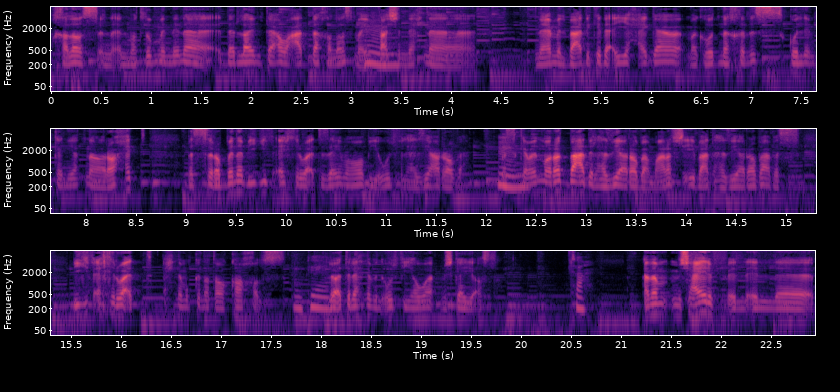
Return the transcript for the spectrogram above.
خلاص المطلوب مننا ال deadline بتاعه عدى خلاص ما. ينفعش إن إحنا نعمل بعد كده أي حاجة مجهودنا خلص كل إمكانياتنا راحت. بس ربنا بيجي في آخر وقت زي ما هو بيقول في الهزيع الرابع. بس مم. كمان مرات بعد الهزيع الرابع معرفش إيه بعد الهزيع الرابع بس بيجي في آخر وقت إحنا ممكن نتوقعه خالص. الوقت اللي إحنا بنقول فيه هو مش جاي أصلا. صح. أنا مش عارف ال ال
